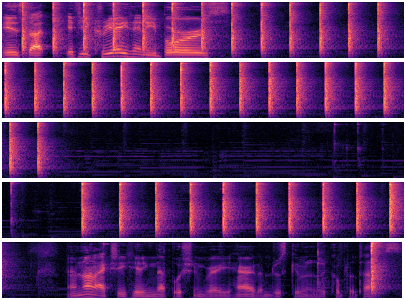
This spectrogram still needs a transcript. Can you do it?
is that if you create any burrs not actually hitting that bushing very hard, I'm just giving it a couple of taps.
